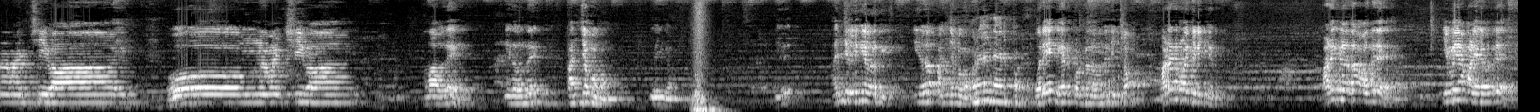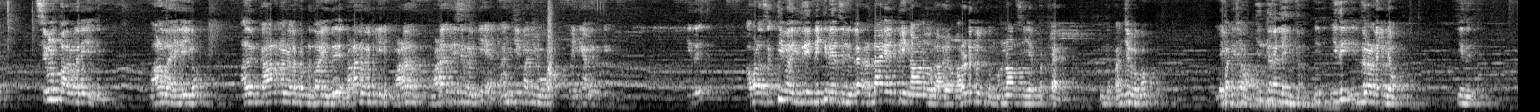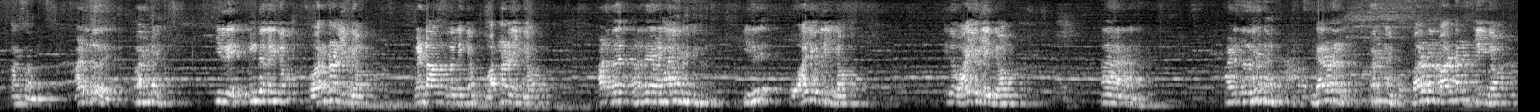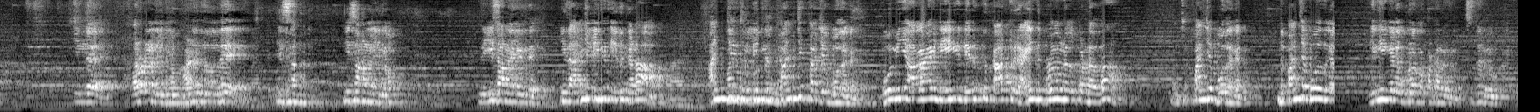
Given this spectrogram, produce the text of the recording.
நமச்சிவாய். ஓம் நமச்சிவாய். அதாவது இது வந்து பஞ்சமுகம் லிங்கம். இது அஞ்சு லிங்கம் இருக்கு. இதுதான் பஞ்சமுகம். ஒரே நேர்கோடு. ஒரே நேர்கோட்டில் வந்து நிற்கும். வடக்கு நோக்கி நிற்குது. வடக்குல தான் வந்து இமயமலையில வந்து சிவன் பார்வதி வாழ்ந்த ஐதீகம் அதுக்கு காரணங்களை கொண்டு தான் இது வட நோக்கி வட வடதிசை நோக்கி அஞ்சு பஞ்சமுகம் லிங்கம் இருக்கு. இது அவ்வளவு சக்தி வாய்ந்தது இன்னைக்கு நேசனில் ரெண்டாயிரத்தி நானூறு வருடங்களுக்கு முன்னால் செய்யப்பட்ட இந்த பஞ்சமுகம் பஞ்சம் இந்திரலிங்கம். இது- இந்திரலிங்கம். இது. சாமி. அடுத்தது. வர்ணன். இது இந்த லிங்கம் வர்ணலிங்கம். இரண்டாவது லிங்கம் வர்ணலிங்கம். அடுத்தது அடுத்தது? இது வாயுலிங்கம். இது வாயுலிங்கம். அடுத்தது கருடன். வருணன். வருடன் வருடன் லிங்கம். இந்த வருடன் லிங்கம் அடுத்தது வந்து ஈசான லிங்கம். இந்த ஈசான லிங்கத்து இது அஞ்சு லிங்கம் இதுக்கடா அஞ்சு பஞ்ச லிங்கம். அஞ்சு பஞ்சபூதங்கள் பூமி ஆகாய நீர் நெருப்பு காற்று ஐந்து புலங்கள் கொண்டதுதான் பஞ்சபூதங்கள் இந்த பஞ்சபூதங்கள் லிங்கங்களை உருவாக்கப்பட்டவர்கள் சித்தர்கள் உருவாக்கி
